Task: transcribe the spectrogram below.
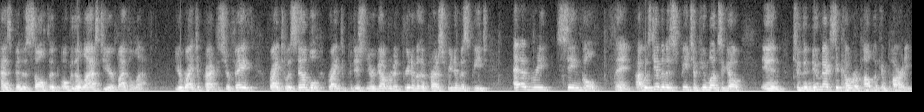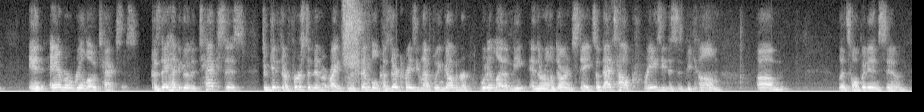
has been assaulted over the last year by the left. Your right to practice your faith, right to assemble, right to petition your government, freedom of the press, freedom of speech, every single thing. I was given a speech a few months ago in to the New Mexico Republican Party in Amarillo, Texas, because they had to go to Texas to get their First Amendment right to assemble because their crazy left-wing governor wouldn't let them meet in their own darn state. So that's how crazy this has become. Um, let's hope it ends soon.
